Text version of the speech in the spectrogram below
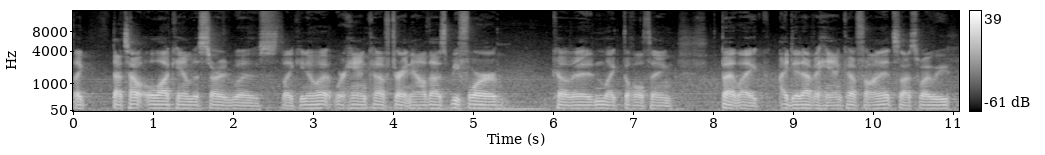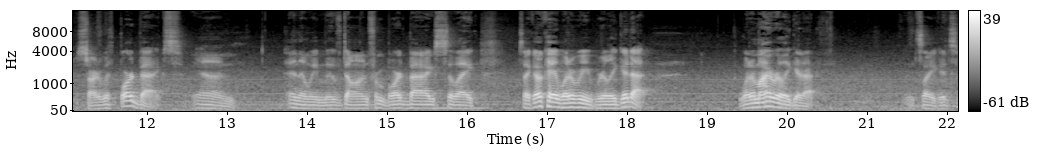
Like that's how Ola Canvas started. Was like you know what, we're handcuffed right now. That was before COVID and like the whole thing, but like I did have a handcuff on it, so that's why we started with board bags, and and then we moved on from board bags to like it's like okay, what are we really good at? What am I really good at? It's like it's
